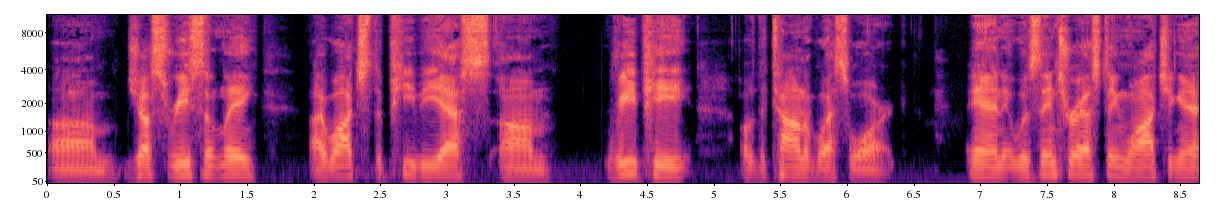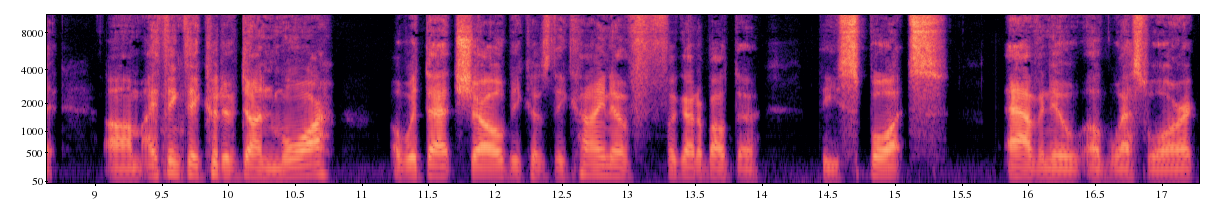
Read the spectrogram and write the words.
Um, just recently, I watched the PBS um, repeat of the town of West Warwick, and it was interesting watching it. Um, I think they could have done more uh, with that show because they kind of forgot about the the sports avenue of West Warwick.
